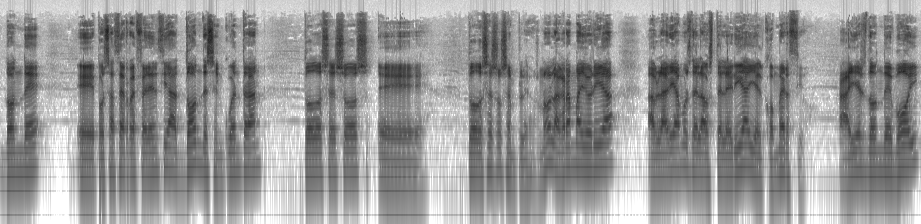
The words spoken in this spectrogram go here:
donde eh, pues hace referencia a dónde se encuentran todos esos, eh, todos esos empleos. ¿no? La gran mayoría hablaríamos de la hostelería y el comercio. Ahí es donde voy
